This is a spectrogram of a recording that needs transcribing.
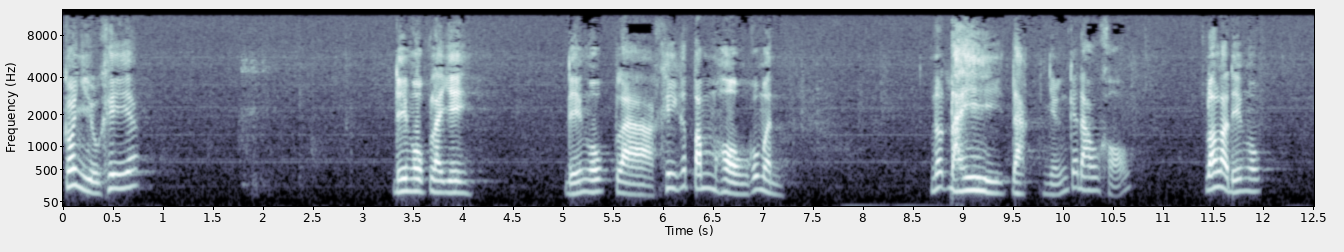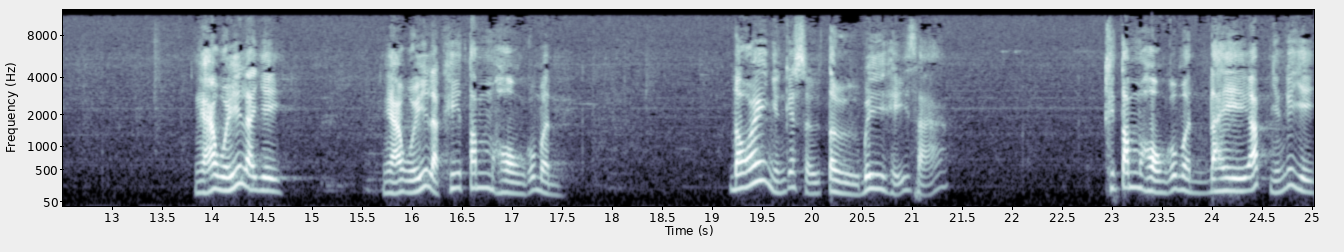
Có nhiều khi á, địa ngục là gì? Địa ngục là khi cái tâm hồn của mình nó đầy đặt những cái đau khổ. Đó là địa ngục ngạ quỷ là gì? Ngạ quỷ là khi tâm hồn của mình đói những cái sự từ bi hỷ xã khi tâm hồn của mình đầy ắp những cái gì?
